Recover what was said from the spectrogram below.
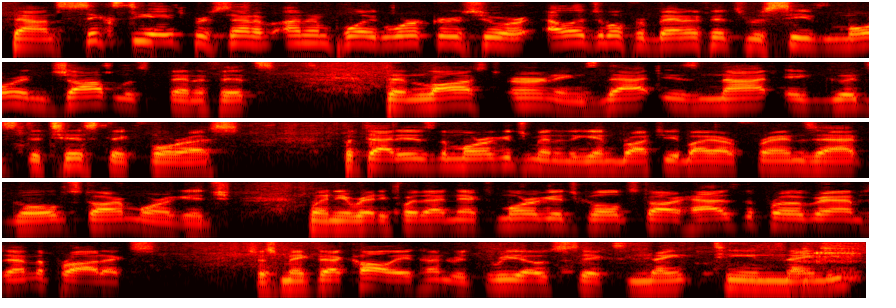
found 68% of unemployed workers who are eligible for benefits receive more in jobless benefits than lost earnings. That is not a good statistic for us. But that is the Mortgage Minute again, brought to you by our friends at Gold Star Mortgage. When you're ready for that next mortgage, Gold Star has the programs and the products. Just make that call, 800 306 1990.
